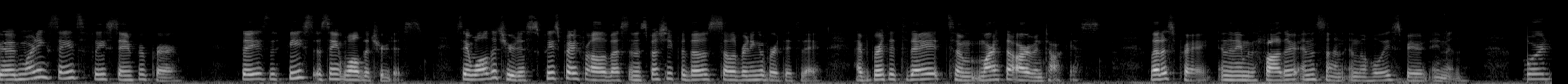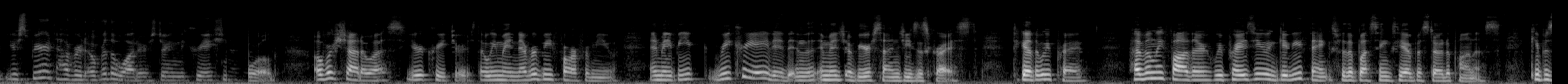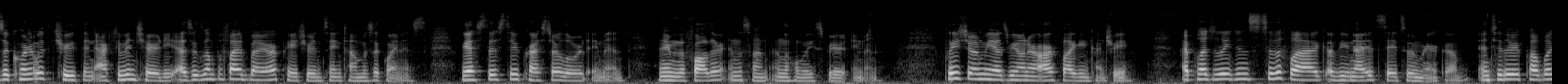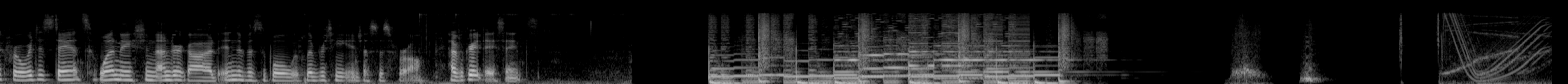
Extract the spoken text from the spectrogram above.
Good morning, Saints. Please stand for prayer. Today is the feast of St. Waldetrudis. St. Waldetrudis, please pray for all of us and especially for those celebrating a birthday today. Happy birthday today to Martha Arvantakis. Let us pray. In the name of the Father, and the Son, and the Holy Spirit. Amen. Lord, your Spirit hovered over the waters during the creation of the world. Overshadow us, your creatures, that we may never be far from you, and may be recreated in the image of your Son, Jesus Christ. Together we pray. Heavenly Father, we praise you and give you thanks for the blessings you have bestowed upon us. Keep us accordant with truth and active in charity, as exemplified by our patron, St. Thomas Aquinas. We ask this through Christ our Lord. Amen. In the name of the Father, and the Son, and the Holy Spirit. Amen. Please join me as we honor our flag and country. I pledge allegiance to the flag of the United States of America, and to the republic for which it stands, one nation under God, indivisible, with liberty and justice for all. Have a great day, Saints.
